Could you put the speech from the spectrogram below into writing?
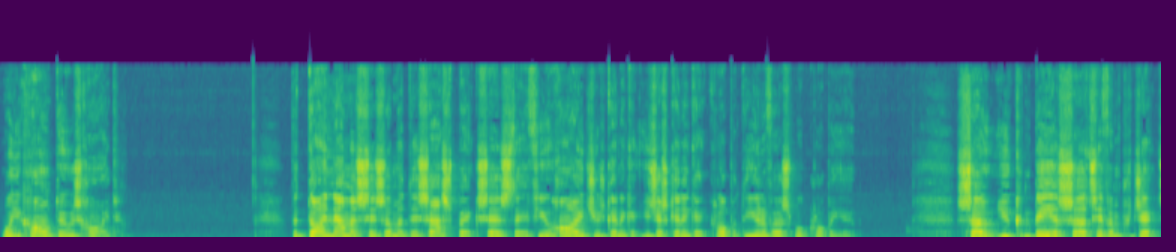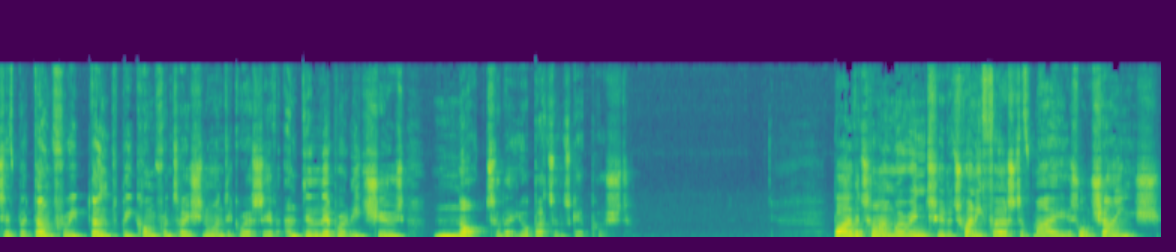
What you can't do is hide. The dynamicism of this aspect says that if you hide, you're going to get you're just going to get clobbered. The universe will clobber you. So you can be assertive and projective, but don't free, don't be confrontational and aggressive, and deliberately choose not to let your buttons get pushed. By the time we're into the 21st of May, it's all changed.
